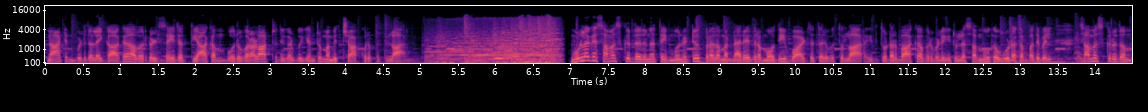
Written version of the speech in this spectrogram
நாட்டின் விடுதலைக்காக அவர்கள் செய்த தியாகம் ஒரு வரலாற்று நிகழ்வு என்றும் அமித்ஷா குறிப்பிட்டுள்ளார். உலக சமஸ்கிருத தினத்தை முன்னிட்டு பிரதமர் நரேந்திர மோடி வாழ்த்து தெரிவித்துள்ளார். இது தொடர்பாக அவர் வெளியிட்டுள்ள சமூக ஊடக பதிவில் சமஸ்கிருதம்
